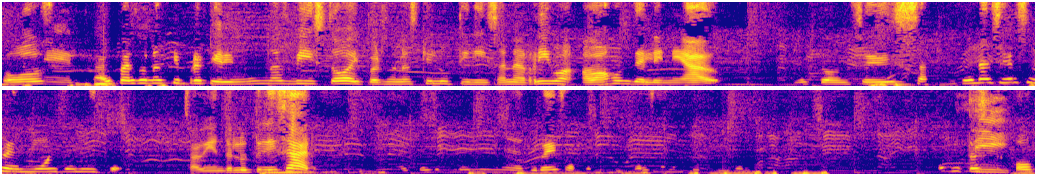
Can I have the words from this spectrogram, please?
Todos, hay personas que prefieren un has visto, hay personas que lo utilizan arriba, abajo y delineado. Entonces, sabiendo hacer se ve muy bonito, sabiéndolo utilizar. Hay gruesa, hay personas que utilizan poquitos sí. o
